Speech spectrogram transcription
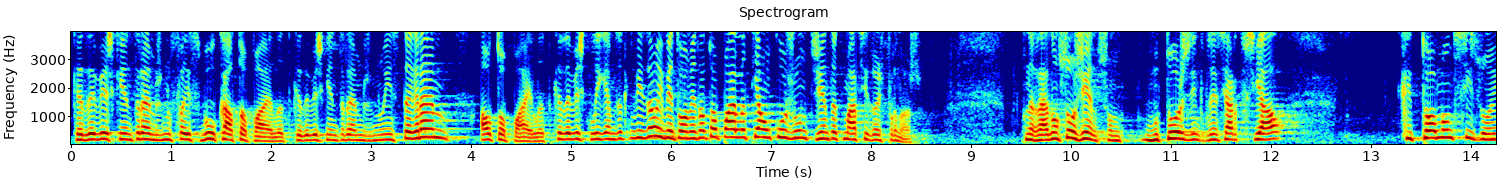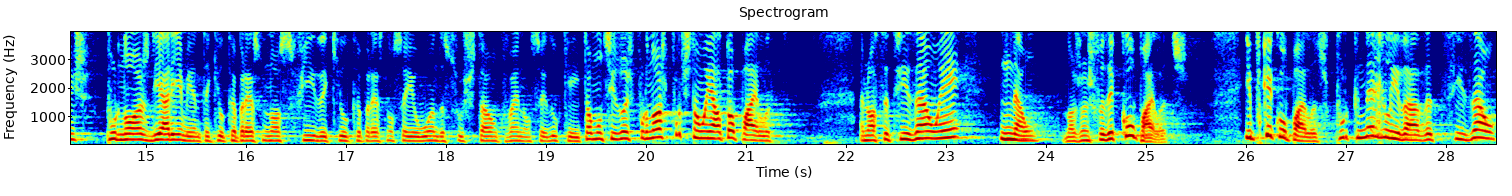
Cada vez que entramos no Facebook, autopilot. Cada vez que entramos no Instagram, autopilot. Cada vez que ligamos a televisão, eventualmente autopilot. E há um conjunto de gente a tomar decisões por nós. Que na verdade não são gente, são motores de inteligência artificial que tomam decisões por nós diariamente. Aquilo que aparece no nosso feed, aquilo que aparece não sei aonde, a sugestão que vem não sei do quê. E tomam decisões por nós porque estão em autopilot. A nossa decisão é não. Nós vamos fazer co-pilots. E porquê co-pilots? Porque, na realidade, a decisão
